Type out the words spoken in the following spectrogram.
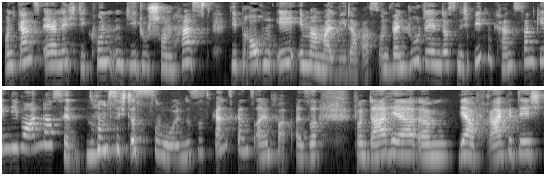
Und ganz ehrlich, die Kunden, die du schon hast, die brauchen eh immer mal wieder was. Und wenn du denen das nicht bieten kannst, dann gehen die woanders hin, um sich das zu holen. Das ist ganz, ganz einfach. Also von daher, ähm, ja, frage dich,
